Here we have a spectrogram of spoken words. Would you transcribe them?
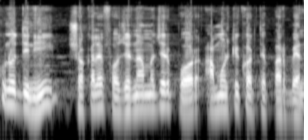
কোনো দিনই সকালে ফজর নামাজের পর আমলটি করতে পারবেন।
